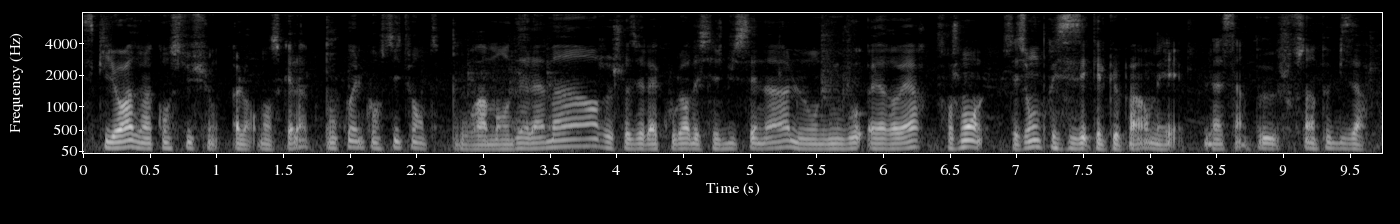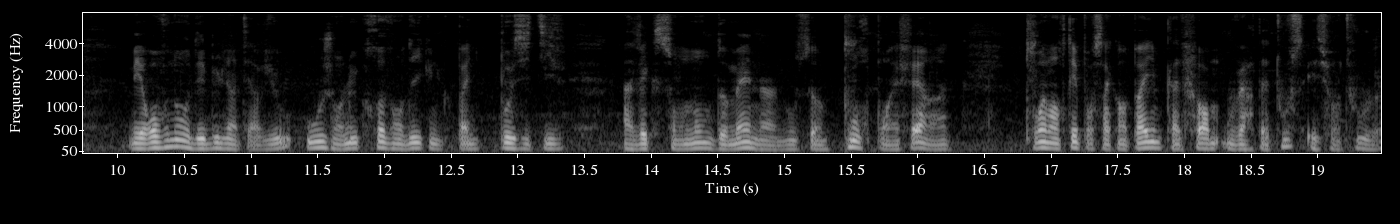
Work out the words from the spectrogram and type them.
ce qu'il y aura dans la Constitution. Alors dans ce cas-là, pourquoi une constituante? Pour amender à la marge, choisir la couleur des sièges du Sénat, le nom du nouveau RER e Franchement, c'est sûrement précisé quelque part, mais là c'est un peu, je trouve ça un peu bizarre. Mais revenons au début de l'interview où Jean-Luc revendique une campagne positive avec son nom de domaine, hein, nous sommes pour.fr, hein, point d'entrée pour sa campagne, plateforme ouverte à tous et surtout euh,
